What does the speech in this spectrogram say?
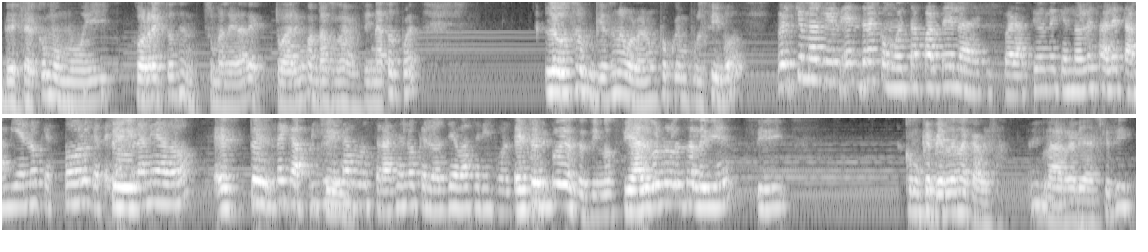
de ser como muy correctos en su manera de actuar en cuanto a sus asesinatos, pues, luego se empiezan a volver un poco impulsivos. Pero es que más bien entra como esta parte de la desesperación, de que no le sale tan bien lo que todo lo que Sí. tenía planeado. Este, Es este capricho sí. y esta frustración lo que los lleva a ser impulsivos. este tipo de asesinos, si algo no les sale bien, sí, como que pierden la cabeza. Ujú. La realidad es que sí.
